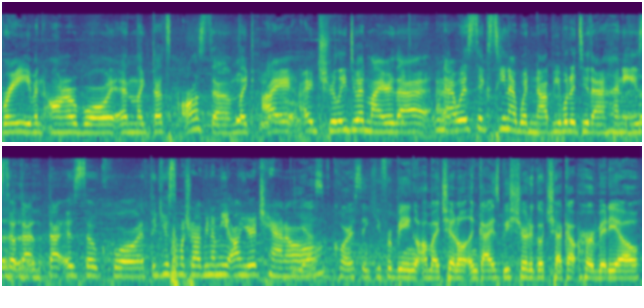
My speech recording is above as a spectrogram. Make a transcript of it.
brave and honorable and like that's awesome. Like I, I truly do admire that. When I was 16, I would not be able to do that, honey. So that that is so cool. And thank you so much for having me on your channel. Yes, of course. Thank you for being on my channel. And guys, be sure to go check out her video.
